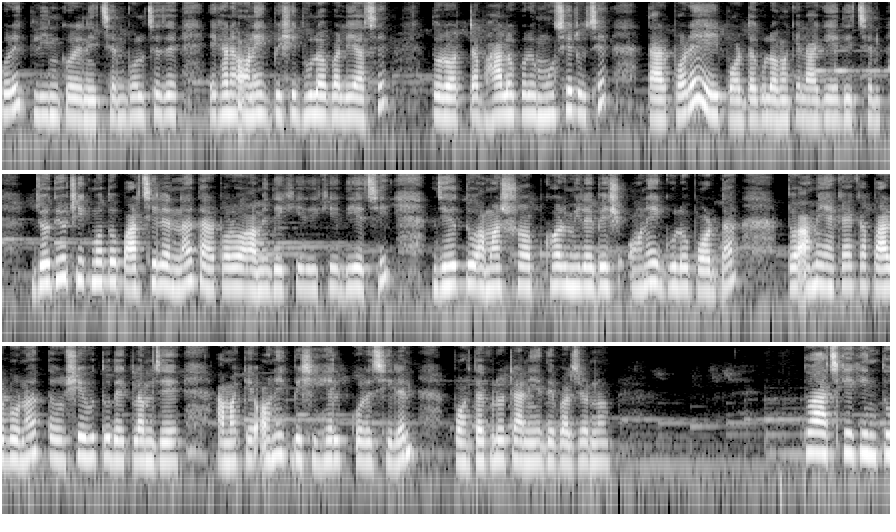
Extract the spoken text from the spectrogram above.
করে ক্লিন করে নিচ্ছেন। বলছে যে এখানে অনেক বেশি ধুলাবালি আছে। তো রডটা ভালো করে মুছে টুছে তারপরে এই পর্দাগুলো আমাকে লাগিয়ে দিচ্ছেন। যদিও ঠিকমতো পারছিলেন না, তারপরও আমি দেখিয়ে দেখিয়ে দিয়েছি। যেহেতু আমার সব ঘর মিলে বেশ অনেকগুলো পর্দা, তো আমি একা একা পারব না। তো সেহেতু দেখলাম যে আমাকে অনেক বেশি হেল্প করেছিলেন পর্দাগুলো টানিয়ে দেবার জন্য। তো আজকে কিন্তু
